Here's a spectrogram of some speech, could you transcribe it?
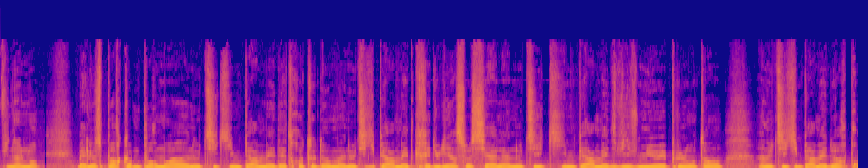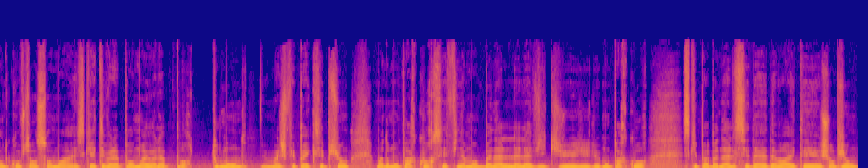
finalement? Ben, Le sport, comme pour moi, un outil qui me permet d'être autonome, un outil qui permet de créer du lien social, un outil qui me permet de vivre mieux et plus longtemps, un outil qui me permet de reprendre confiance en moi. Et ce qui a été valable pour moi est valable pour tout le monde. Moi, je fais pas exception. Moi, dans mon parcours, c'est finalement banal la vie que j'ai mon parcours. Ce qui est pas banal, c'est d'avoir été champion.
